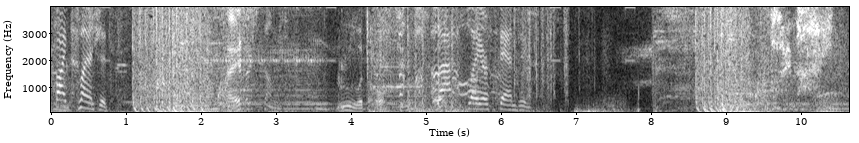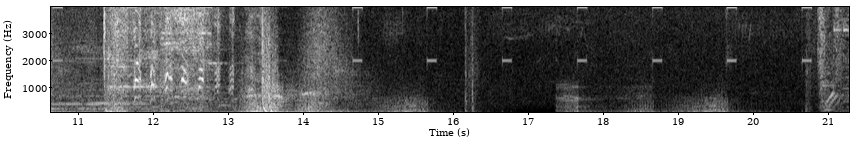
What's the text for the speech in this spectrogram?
Spike planted. Nice. Ooh, with the ult too. Let's go. Last player standing. Close.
